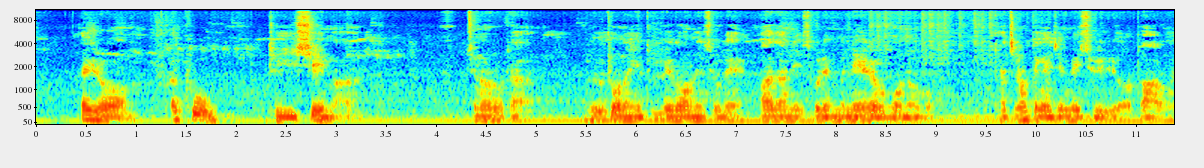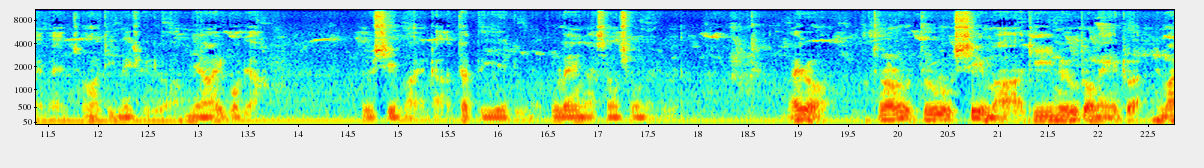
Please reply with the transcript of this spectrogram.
။အဲ့တော့အခုဒီရှေ့မှာကျွန်တော်တို့ဒါလူတော်နိုင်ဒီရေကောင်းနေဆိုလဲဘာသာနေဆိုလဲမနေတော့ဘူးပေါ့နော်ပေါ့။ဒါကျွန်တော်တကယ်ချင်းမိတ်ဆွေတွေတော့အပါဝင်ပဲကျွန်တော်ဒီမိတ်ဆွေတွေတော့အများကြီးပေါ့ဗျာ။သူရှေ့မှာဒါအသက်ပေးရလူနဲ့ကိုလည်းငါဆုံးရှုံးတယ်လူတွေ။အဲ့တော့ ကျွန်တော်တို့သူတို့ရှေ့မှာဒီຫນွေဥတော်လိုင်းအတွက်မြန်မာ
